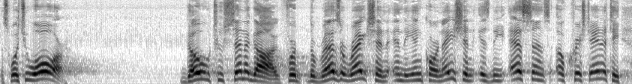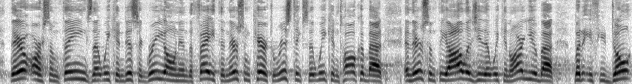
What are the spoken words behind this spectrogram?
That's what you are go to synagogue. For the resurrection and the incarnation is the essence of Christianity. There are some things that we can disagree on in the faith, and there's some characteristics that we can talk about, and there's some theology that we can argue about. But if you don't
